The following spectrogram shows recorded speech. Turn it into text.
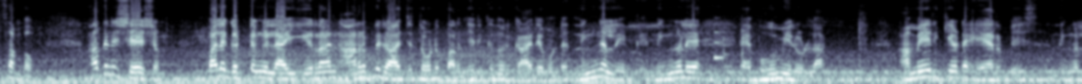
സംഭവം. അതിനുശേഷം പല ഘട്ടങ്ങളിലായി ഇറാൻ അറബ് രാജ്യത്തോട് പറഞ്ഞിരിക്കുന്ന ഒരു കാര്യമുണ്ട്. നിങ്ങളിലേക്ക് നിങ്ങളെ ഭൂമിയിലുള്ള അമേരിക്കയുടെ എയർബേസ് നിങ്ങൾ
